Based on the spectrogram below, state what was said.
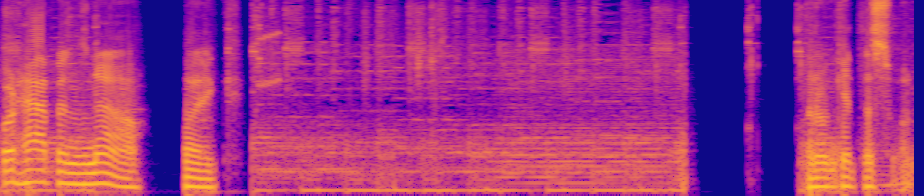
What happens now? Like... I don't get this one.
